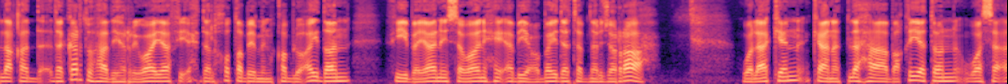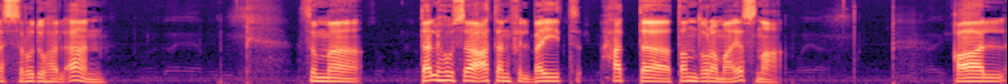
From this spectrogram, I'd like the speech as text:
لقد ذكرت هذه الرواية في إحدى الخطب من قبل أيضا في بيان سوانح أبي عبيدة بن الجراح ولكن كانت لها بقية وسأسردها الآن. ثم تله ساعة في البيت حتى تنظر ما يصنع. قال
